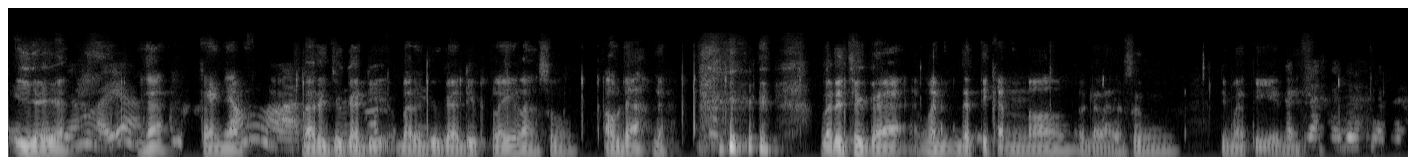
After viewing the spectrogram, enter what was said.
Iya, ya. lah ya nggak kayaknya jangan baru juga di baru juga di play langsung ah udah udah baru juga detik nol udah langsung dimatiin gak ya. jelas gak jelas gak jelas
